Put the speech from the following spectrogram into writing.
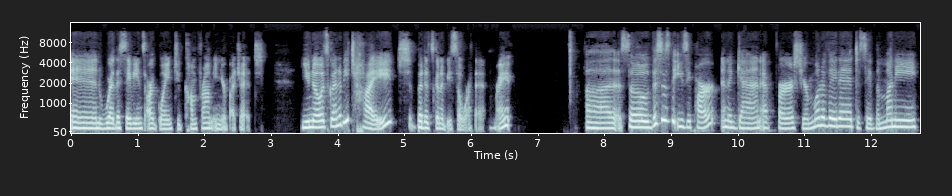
and where the savings are going to come from in your budget. You know it's going to be tight, but it's going to be so worth it, right? Uh, so this is the easy part. And again, at first you're motivated to save the money.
